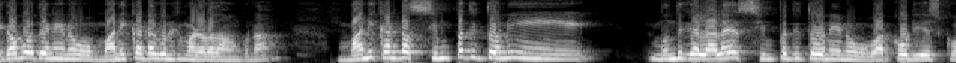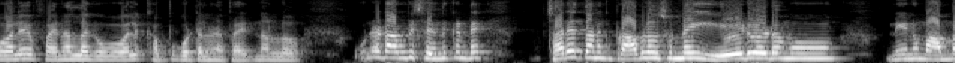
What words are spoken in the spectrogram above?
ఇకపోతే నేను మణికట్ట గురించి మాట్లాడదాం అనుకున్నా. మణికంఠ సింపతితోని ముందుకెళ్ళాలి సింపతితో నేను వర్కౌట్ చేసుకోవాలి ఫైనల్ దాకా పోవాలి కప్పు కొట్టాలనే ప్రయత్నంలో ఉండటం అనిపిస్తుంది ఎందుకంటే సరే తనకు ప్రాబ్లమ్స్ ఉన్నాయి ఏడవడము నేను మా అమ్మ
